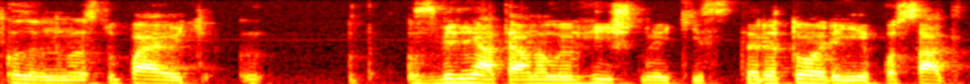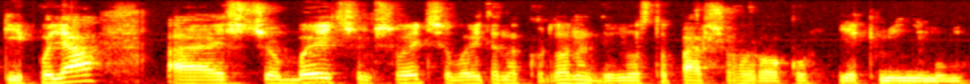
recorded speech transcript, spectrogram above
коли вони наступають звільняти аналогічно якісь території, посадки і поля, е, щоб чим швидше вийти на кордони 91-го року, як мінімум.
